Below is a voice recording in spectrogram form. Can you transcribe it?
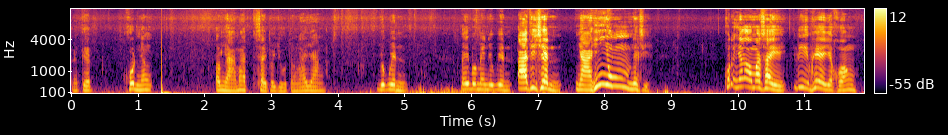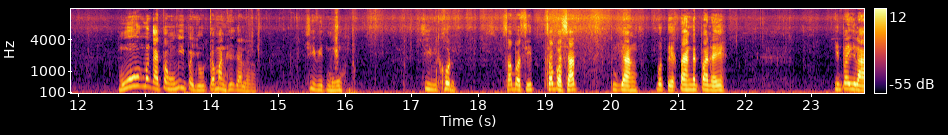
ตั้งแต่คนยังเอาหญ้ามาใส่ประโยชน์ต่างหลายอย่าง ยกเว้นไปบ่แม่นยกเว้นอาทิเช่นหญ้าหิยุมจังซี่คนยังเอามาใส่รีเพย์เจ้าของ หมูมันก็ต้องมีประโยชน์กับมันคือกันแหละครับ ชีวิตหมู ชีวิตคนสรรพสิทธิ์สรรพสัตว์ทุกอย่างบ่แตกต่างกันปานใดกินไปอีละ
